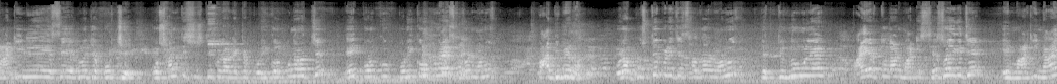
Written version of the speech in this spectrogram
মাটি নিয়ে এসে এগুলো যে করছে অশান্তি সৃষ্টি করার একটা পরিকল্পনা হচ্ছে। এই পরিকল্পনায় সাধারণ মানুষ পা দিবে না। ওরা বুঝতে পেরেছে সাধারণ মানুষ যে তৃণমূলের পায়ের তোলার মাটি শেষ হয়ে গেছে, এই মাটি নাই,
